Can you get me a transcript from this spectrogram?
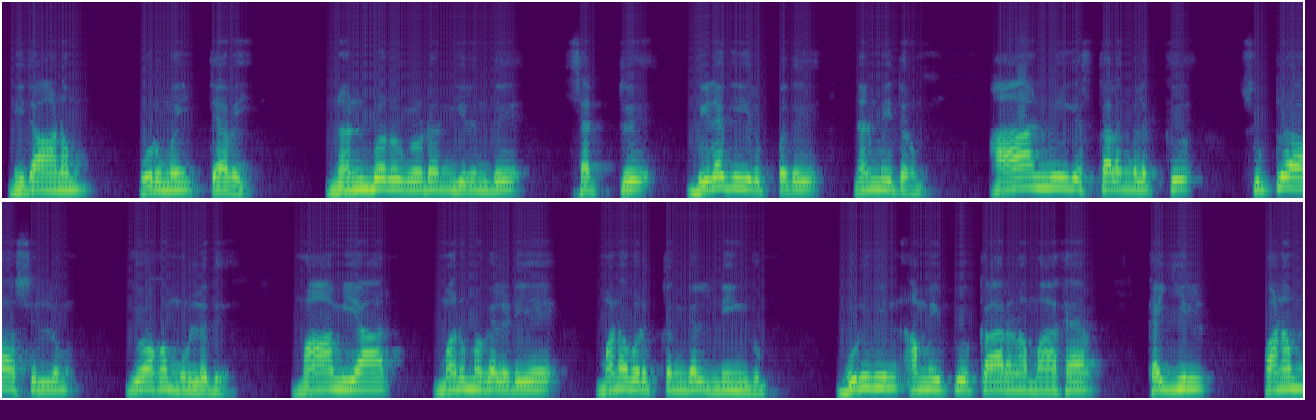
நிதானம் பொறுமை தேவை. நண்பர்களுடன் இருந்து சற்று விலகி இருப்பது நன்மை தரும். ஆன்மீக ஸ்தலங்களுக்கு சுற்றுலா செல்லும் யோகம் உள்ளது. மாமியார் மருமகளிடையே மன வருத்தங்கள் நீங்கும். குருவின் அமைப்பு காரணமாக கையில் பணம்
